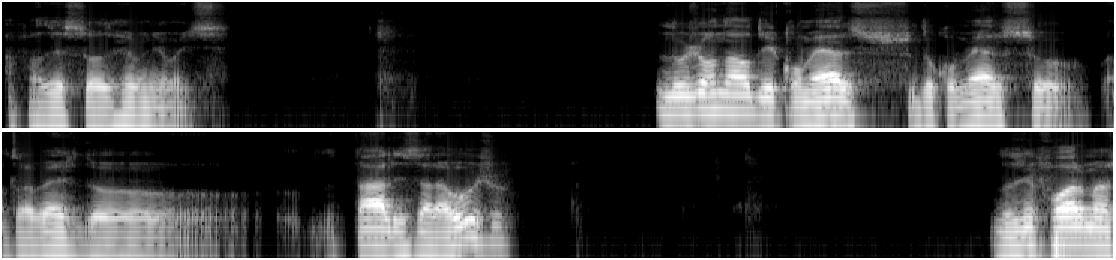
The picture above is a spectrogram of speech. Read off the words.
a fazer suas reuniões. No Jornal de Comércio, do Comércio, através do Thales Araújo, nos informa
